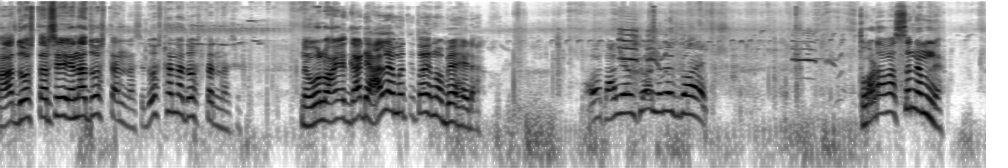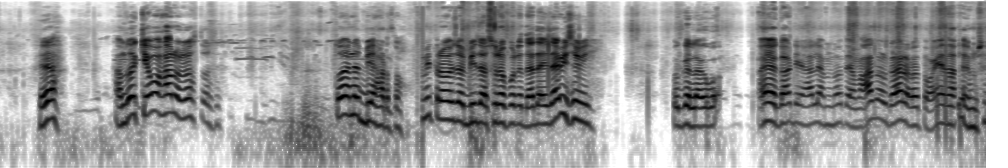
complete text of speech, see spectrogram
હા દોસ્તાર છે એના દોસ્તારના છે. દોસ્તારના દોસ્તારના છે. ને ઓલો અહીંયા ગાડી હાલે મતી તોય એનો બેહેડા. હેડા તાલી એમ છો નરેશભાઈ? થોડા વાસ છે ને અમને હે? આમ તો કેવો સારો રસ્તો છે. તો એને બેહાડતો. મિત્રો જો બીજા સુરપુરે દાદા જ આવી છે. પગે લાગવા. અહીંયા ગાડી હાલે એમ નહોતી આમ આગળ ગારો હતો અહીંયા હાલે એમ છે.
